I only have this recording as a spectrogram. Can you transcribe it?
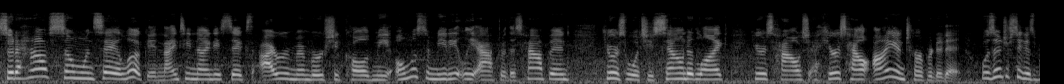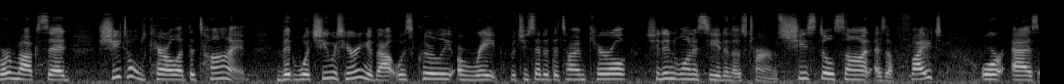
So to have someone say, look, in 1996, I remember she called me almost immediately after this happened. Here's what she sounded like. Here's how here's how I interpreted it. What was interesting is Birnbach said she told Carroll at the time that what she was hearing about was clearly a rape, but she said at the time, Carroll, she didn't want to see it in those terms. She still saw it as a fight or as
